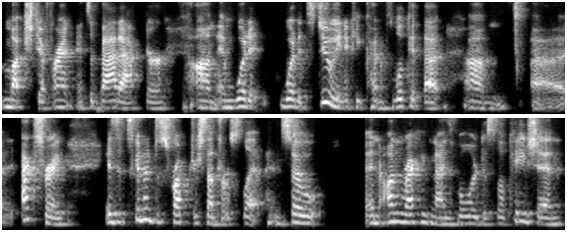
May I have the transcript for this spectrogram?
much different. It's a bad actor, um, and what it what it's doing, if you kind of look at that um, uh, X-ray, is it's going to disrupt your central slip, and so an unrecognized volar dislocation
